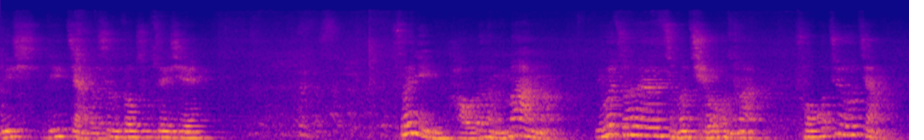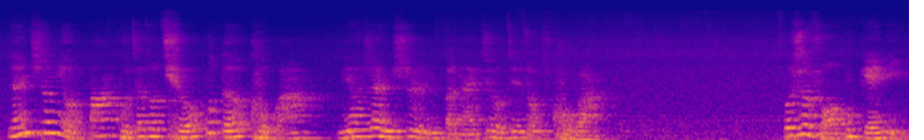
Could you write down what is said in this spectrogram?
你你讲的是不是都是这些？所以你好的很慢呐，你会觉得怎么求很慢？佛就有讲。人生有八苦，叫做求不得苦啊！你要认识，你本来就有这种苦啊。不是佛不给你，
